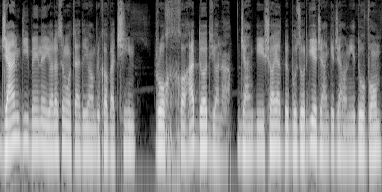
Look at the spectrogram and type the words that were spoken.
جنگی بین ایالات متحده آمریکا و چین رخ خواهد داد یا نه؟ جنگی شاید به بزرگی جنگ جهانی دوم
